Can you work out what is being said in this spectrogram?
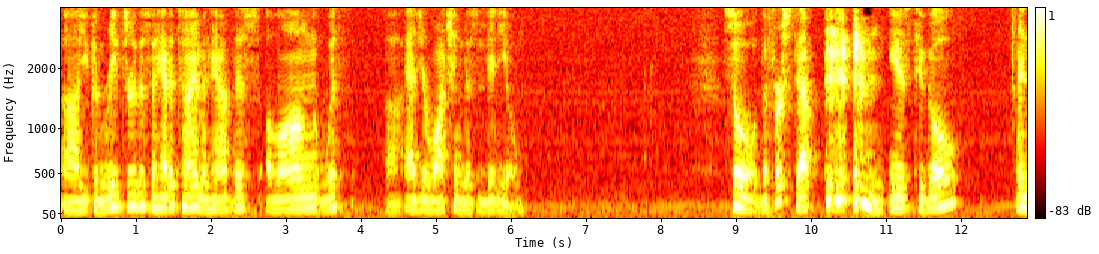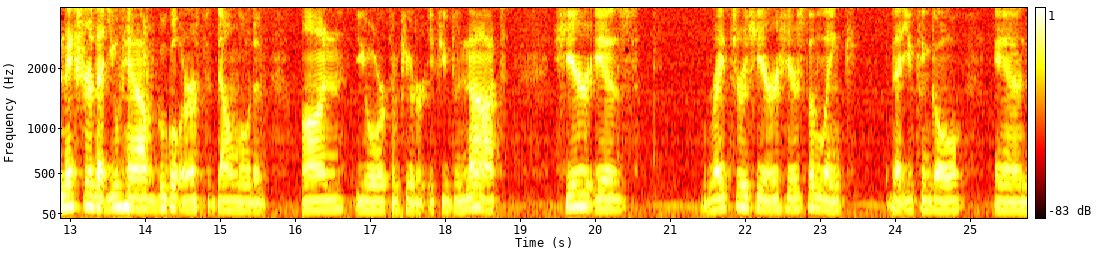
uh, you can read through this ahead of time and have this along with uh, as you're watching this video. So the first step is to go and make sure that you have Google Earth downloaded on your computer. If you do not, here is right through here, here's the link that you can go and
